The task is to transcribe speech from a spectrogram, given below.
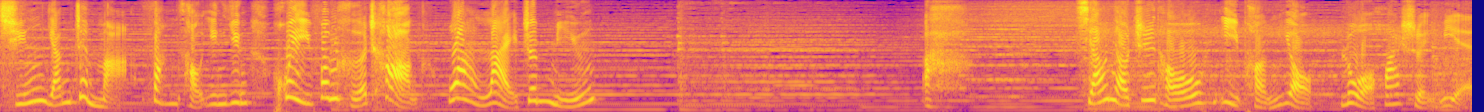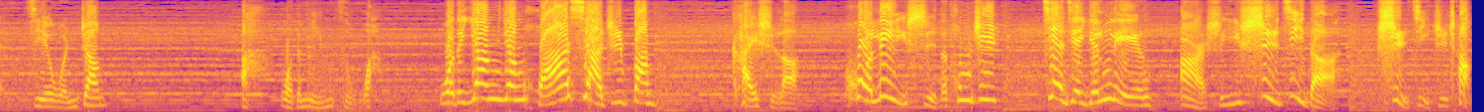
群羊震马，芳草茵茵，惠风和畅，万籁争鸣。啊，小鸟枝头一朋友。落花水面皆文章。啊，我的民族啊，我的泱泱华夏之邦，开始了获历史的通知，渐渐引领二十一世纪的世纪之唱。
